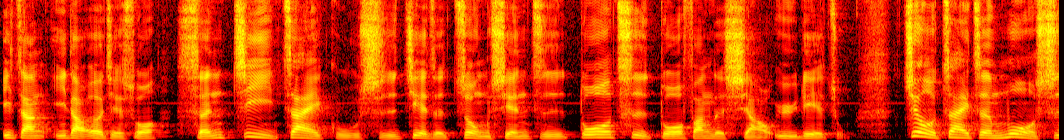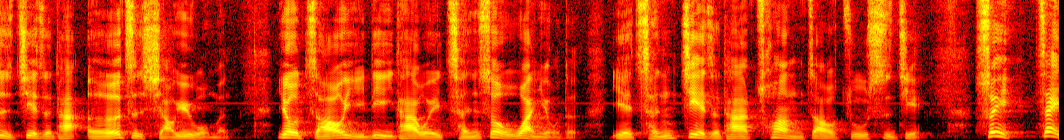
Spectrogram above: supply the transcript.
一章一到二节说，神既在古时借着众先知多次多方的小谕列祖，就在这末世，借着他儿子小于我们，又早已立他为承受万有的，也曾借着他创造诸世界。所以在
